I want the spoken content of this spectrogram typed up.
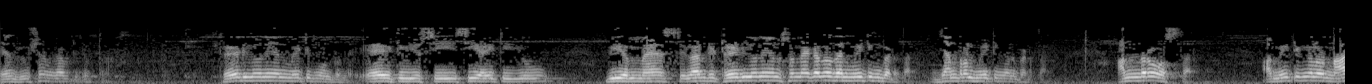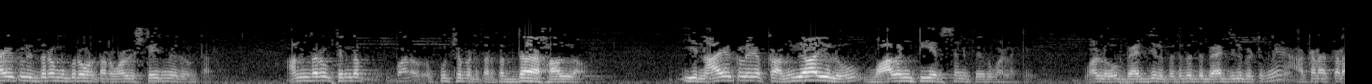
నేను చూశాను కాబట్టి చెప్తాను ట్రేడ్ యూనియన్ మీటింగ్ ఉంటుంది. ఏఐటియుసి సిఐటియు బిఎంఎస్ ఇలాంటి ట్రేడ్ యూనియన్స్ ఉన్నాయి కదా దాని మీటింగ్ పెడతారు. జనరల్ మీటింగ్ అని పెడతారు. అందరూ వస్తారు. ఆ మీటింగ్లో నాయకులు ఇద్దరు ముగ్గురు ఉంటారు వాళ్ళు స్టేజ్ మీద ఉంటారు. అందరూ కింద కూర్చోబెడతారు పెద్ద హాల్లో. ఈ నాయకుల యొక్క అనుయాయులు వాలంటీర్స్ అని పేరు వాళ్ళకి. వాళ్ళు బ్యాడ్జీలు పెద్ద పెద్ద బ్యాడ్జీలు పెట్టుకుని అక్కడక్కడ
